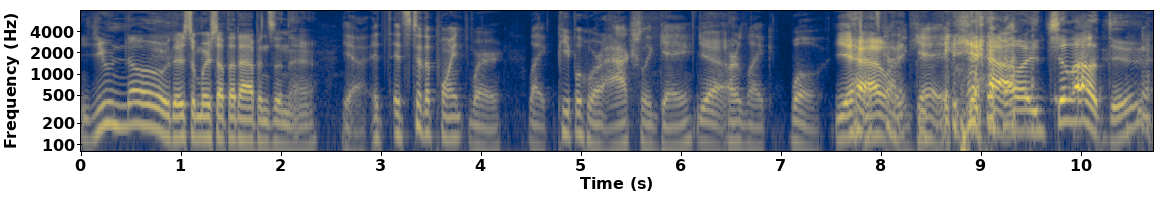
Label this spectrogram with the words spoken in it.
you know, there's some weird stuff that happens in there. Yeah, it's it's to the point where like people who are actually gay Yeah. are like, whoa, Yeah, that's kind of like, gay. Yeah, like, chill out, dude.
